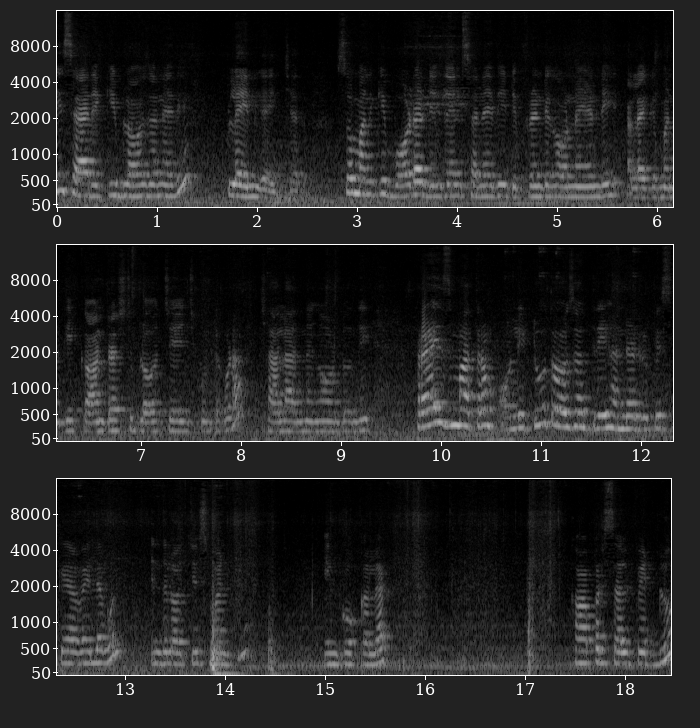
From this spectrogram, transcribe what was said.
ఈ శారీకి బ్లౌజ్ అనేది ప్లెయిన్గా ఇచ్చారు. సో మనకి బోర్డర్ డిజైన్స్ అనేది డిఫరెంట్గా ఉన్నాయండి. అలాగే మనకి కాంట్రాస్ట్ బ్లౌజ్ చేయించుకుంటే కూడా చాలా అందంగా ఉంటుంది. ప్రైస్ మాత్రం only two thousand three hundred రూపీస్కి అవైలబుల్ ఇందులో వచ్చేసి మనకి ఇంకో colour copper sulphate blue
